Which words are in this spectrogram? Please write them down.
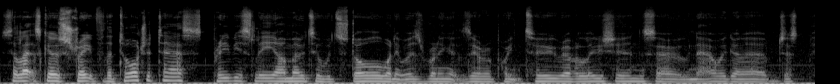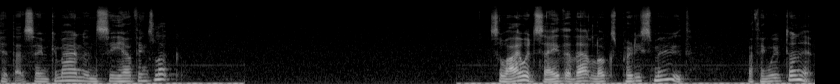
So let's go straight for the torture test. Previously our motor would stall when it was running at 0.2 revolution, so now we're going to just hit that same command and see how things look. So I would say that that looks pretty smooth. I think we've done it.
